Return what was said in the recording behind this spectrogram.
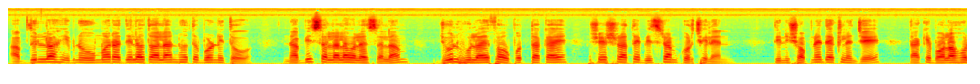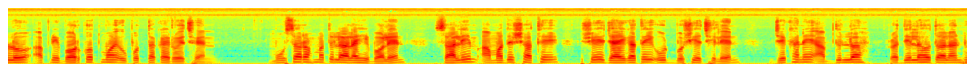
আবদুল্লাহ ইবনু উমর আদিল্লাহ তাল্লাহ্ন হতে বর্ণিত, নাবী সাল্লাহ আলাইসাল্লাম জুল হুলাইফা উপত্যকায় শেষ রাতে বিশ্রাম করছিলেন। তিনি স্বপ্নে দেখলেন যে তাকে বলা হলো, আপনি বরকতময় উপত্যকায় রয়েছেন। মুসা রহমতুল্লা আলাহি বলেন, সালিম আমাদের সাথে সে জায়গাতেই উট বসিয়েছিলেন, যেখানে আবদুল্লাহ রদিল্লাহ তাল্লাহ্ন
